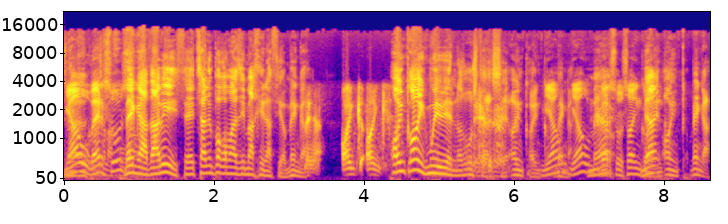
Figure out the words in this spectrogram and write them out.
Miau versus. Venga, David, échale un poco más de imaginación. Venga. Venga, oink, oink. Oink, oink, muy bien, nos gusta ese. Oink, oink. Miau, Venga. miau versus oink, miau, oink. oink. Venga.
